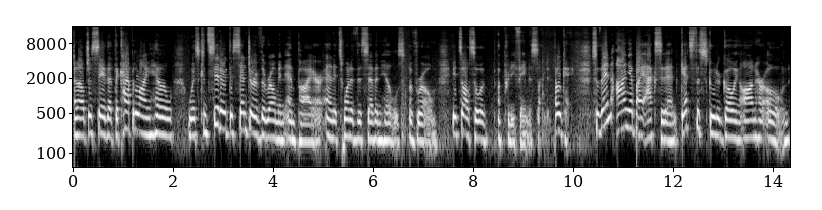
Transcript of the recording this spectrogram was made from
and I'll just say that the Capitoline Hill was considered the center of the Roman Empire, and it's one of the seven hills of Rome. It's also a, a pretty famous site. Okay, so then Anya, by accident, gets the scooter going on her own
